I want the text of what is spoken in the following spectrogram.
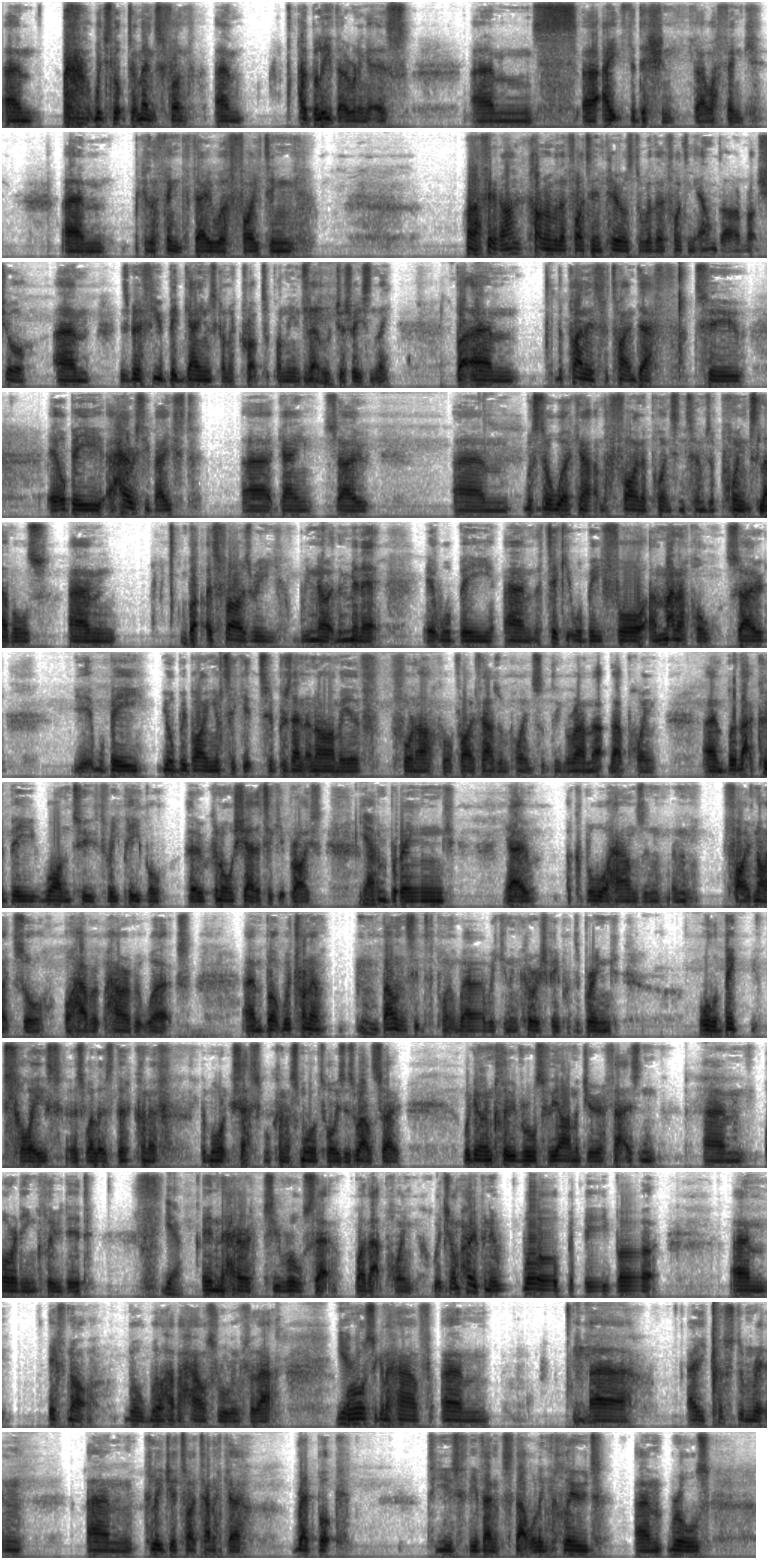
um, which looked immense fun. Um, I believe they're running it as um, uh, eighth edition, though I think, um, because I think they were fighting. Well, I think I can't remember whether they're fighting Imperials or whether they're fighting Eldar. I'm not sure. Um, there's been a few big games kind of cropped up on the internet just recently. But um, the plan is for Titan Death to it'll be a heresy based uh, game. So um, we're still working out the finer points in terms of points levels. Um, but as far as we, we know at the minute, it will be um, the ticket will be for a maniple. So it will be you'll be buying your ticket to present an army of four and a half or five thousand points, something around that that point. Um, but that could be one, two, three people who can all share the ticket price Yeah. and bring, you know, a couple of warhounds and, and five knights or, or however, however it works. Um, but we're trying to balance it to the point where we can encourage people to bring all the big toys as well as the kind of the more accessible kind of smaller toys as well. So we're going to include rules for the Armiger if that isn't um, already included Yeah. in the heresy rule set by that point, which I'm hoping it will be, but um, if not, we'll we'll have a house ruling for that. Yeah. We're also going to have um, uh, a custom written um, Collegia Titanica red book to use for the events. That will include um, rules,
